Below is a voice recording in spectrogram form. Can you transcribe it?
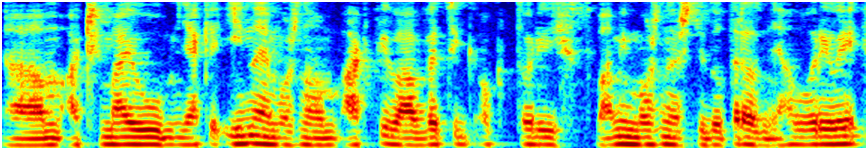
um, a či majú nejaké iné možno aktíva, veci, o ktorých s vami možno ešte doteraz nehovorili.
